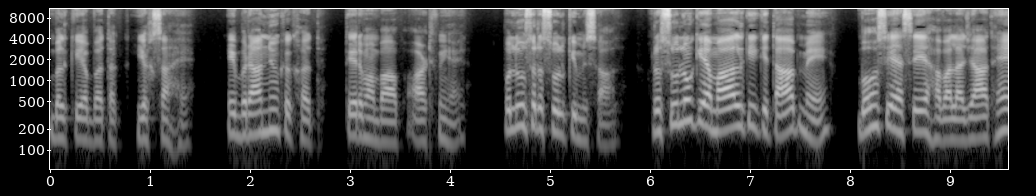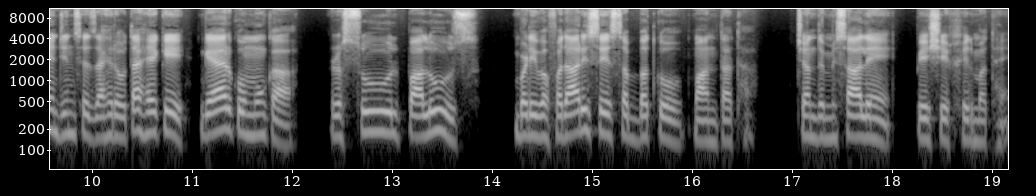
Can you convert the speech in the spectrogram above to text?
بلکہ ابا تک یکساں ہے۔ ابرانیوں کا خط تیرواں باپ آٹھویں آیت۔ پلوس رسول کی مثال۔ رسولوں کے امال کی کتاب میں بہت سے ایسے حوالہ جات ہیں جن سے ظاہر ہوتا ہے کہ غیر قوموں کا رسول پالوس بڑی وفاداری سے سبت کو مانتا تھا۔ چند مثالیں پیش خدمت ہیں۔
